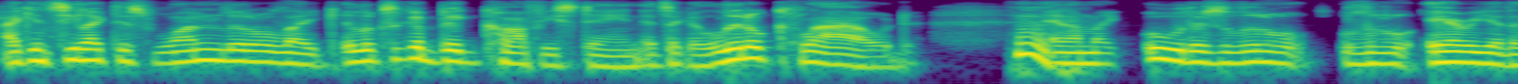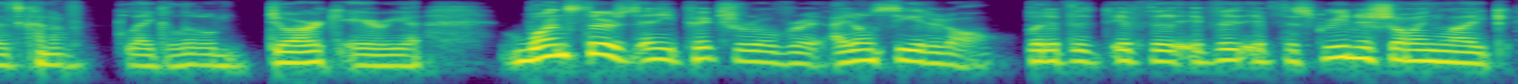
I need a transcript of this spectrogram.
I can see like this one little like it looks like a big coffee stain. It's like a little cloud. Hmm. and I'm like, "Ooh, there's a little little area that's kind of like a little dark area." Once there's any picture over it, I don't see it at all. But if the if the if it, if the screen is showing like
